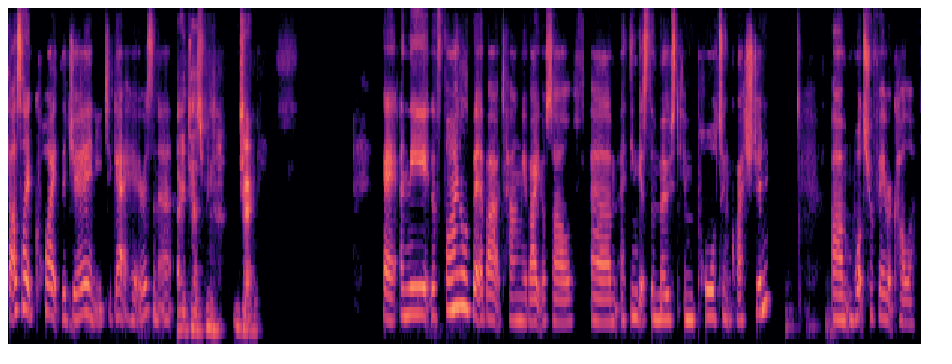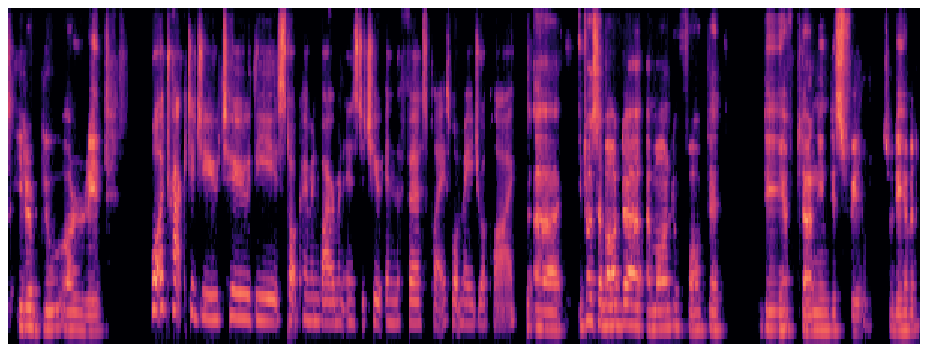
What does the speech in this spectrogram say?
That's like quite the journey to get here, isn't it? It has been a journey. Okay, and the, the final bit about telling me about yourself, um, I think it's the most important question. Um, what's your favorite color? Either blue or red. What attracted you to the Stockholm Environment Institute in the first place? What made you apply? Uh, it was about the amount of work that they have done in this field. So they have a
